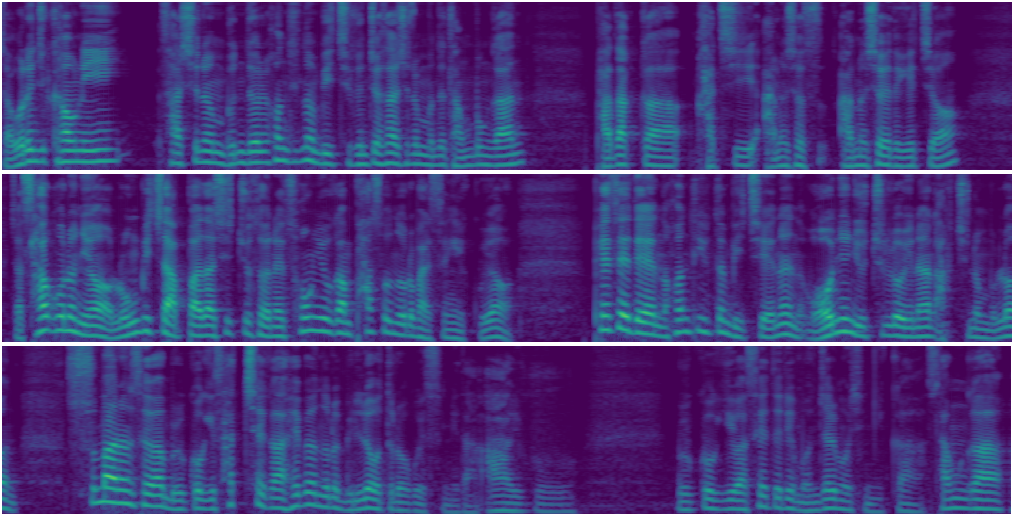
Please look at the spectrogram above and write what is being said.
자, 오렌지 카운티 사시는 분들, 헌팅턴 비치 근처에 사시는 분들 당분간 바닷가 가지 않으셨, 않으셔야 되겠죠. 자, 사고는요, 롱비치 앞바다 시추선의 송유관 파손으로 발생했고요. 폐쇄된 헌팅턴 비치에는 원유 유출로 인한 악취는 물론 수많은 새와 물고기 사체가 해변으로 밀려 들어오고 있습니다. 아이고, 물고기와 새들이 뭔 잘못입니까? 삼가,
